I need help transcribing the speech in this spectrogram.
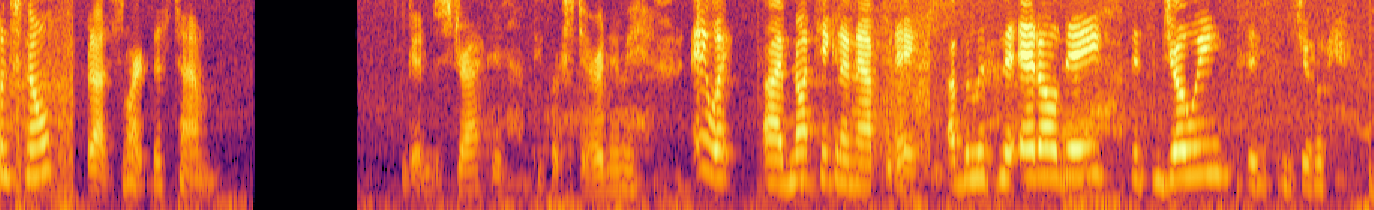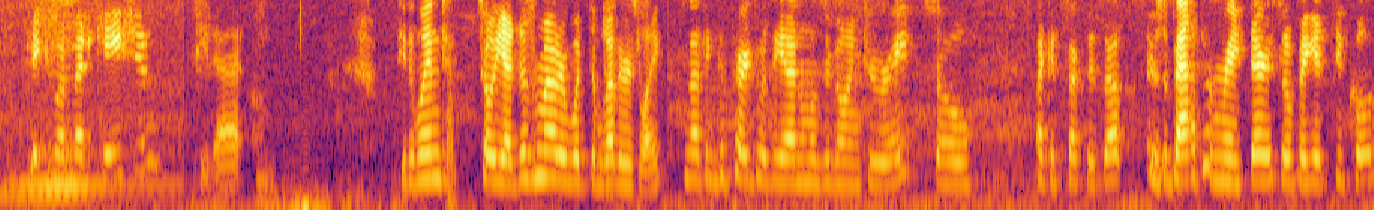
Blowing snow, but not smart this time. I'm getting distracted. People are staring at me. Anyway, I've not taken a nap today. I've been listening to Ed all day. Did some Joey. Did some Joey. Taking my medication. See that? See the wind? So yeah, it doesn't matter what the weather's like. It's nothing compared to what the animals are going through, right? So I could suck this up. There's a bathroom right there, so if I get too cold,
